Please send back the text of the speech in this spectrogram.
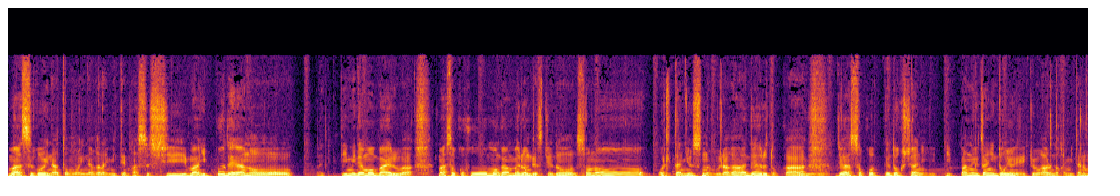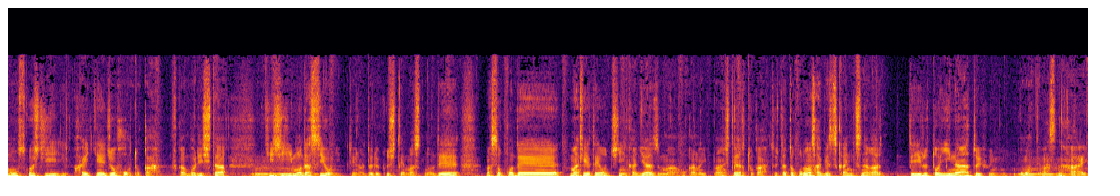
まあすごいなと思いながら見てますし、まあ、一方であの IT メディアモバイルは、まあ、速報も頑張るんですけどその起きたニュースの裏側であるとか、じゃあそこって読者に一般のユーザーにどういう影響があるのかみたいなもう少し背景情報とか深掘りした記事も出すようにっていうのは努力してますので、まあ、そこで、まあ、携帯ウォッチに限らず、まあ、他の一般紙であるとかそういったところの差別化につながっているといいなというふうに思ってます。はい。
